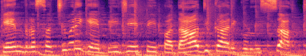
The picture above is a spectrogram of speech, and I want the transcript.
ಕೇಂದ್ರ ಸಚಿವರಿಗೆ ಬಿಜೆಪಿ ಪದಾಧಿಕಾರಿಗಳು ಸಾಥ್.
